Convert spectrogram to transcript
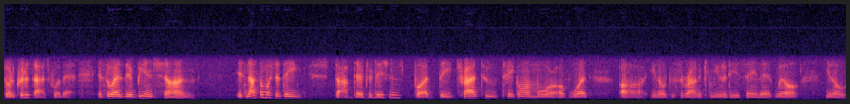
sort of criticized for that. And so as they're being shunned, it's not so much that they stop their traditions, but they try to take on more of what uh, you know the surrounding community is saying that well, you know,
